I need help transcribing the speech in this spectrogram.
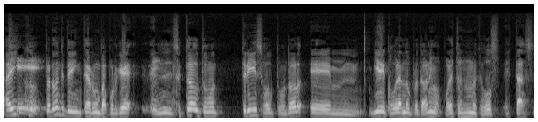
Ahí, eh, perdón que te interrumpa, porque sí. el sector automotriz o automotor eh, viene cobrando protagonismo por estos números que vos estás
